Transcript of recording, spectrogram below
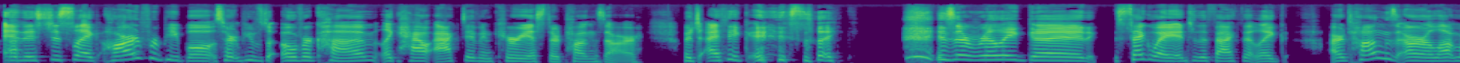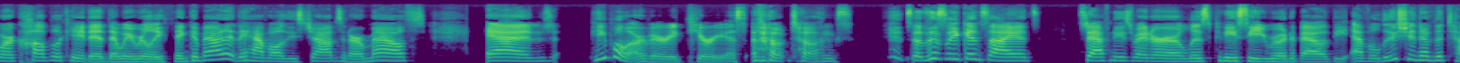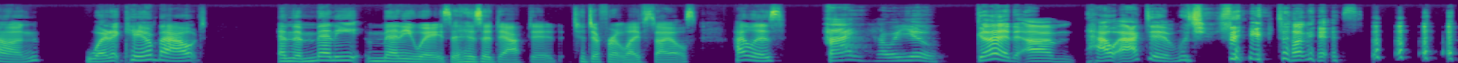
And it's just like hard for people certain people to overcome like how active and curious their tongues are which i think is like is a really good segue into the fact that like our tongues are a lot more complicated than we really think about it. They have all these jobs in our mouths, and people are very curious about tongues. So, this week in science, staff news writer Liz Pennisi wrote about the evolution of the tongue, when it came about, and the many, many ways it has adapted to different lifestyles. Hi, Liz. Hi, how are you? Good. Um, how active would you say your tongue is?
